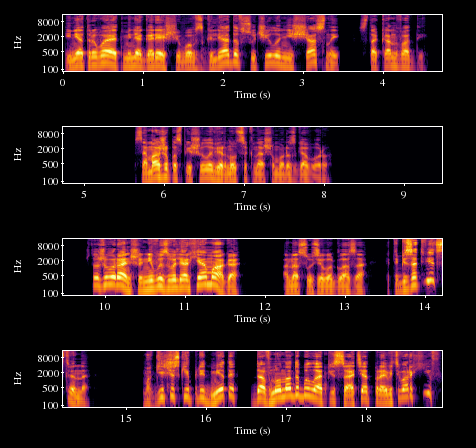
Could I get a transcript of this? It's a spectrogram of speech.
и, не отрывая от меня горящего взгляда, всучила несчастный стакан воды. Сама же поспешила вернуться к нашему разговору. — Что же вы раньше не вызвали археомага? — она сузила глаза. — Это безответственно. Магические предметы давно надо было описать и отправить в архив.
